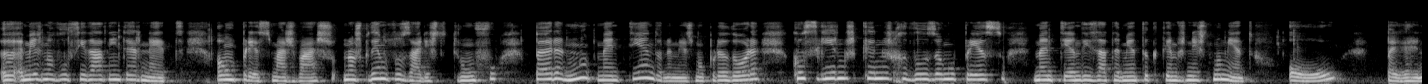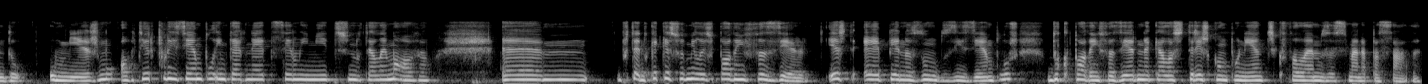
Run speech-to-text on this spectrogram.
eh, a mesma velocidade de internet, a um preço mais baixo, nós podemos usar este trunfo para, mantendo na mesma operadora, conseguirmos que nos reduzam o preço, mantendo exatamente o que temos neste momento. Ou pagando o mesmo, obter, por exemplo, internet sem limites no telemóvel. Um, Portanto, o que é que as famílias podem fazer? Este é apenas um dos exemplos do que podem fazer naquelas três componentes que falamos a semana passada.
